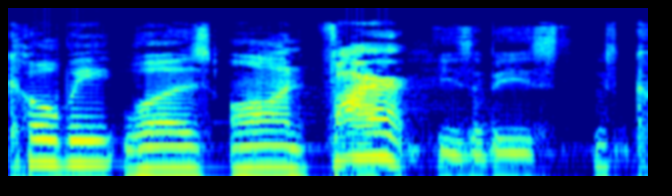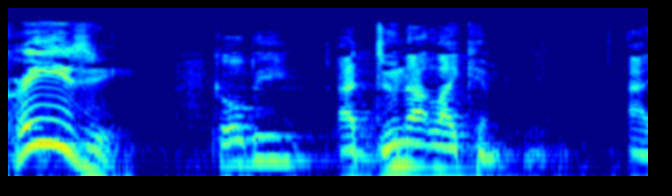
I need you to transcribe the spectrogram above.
Kobe was on fire. He's a beast. It was crazy. Kobe, I do not like him. I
